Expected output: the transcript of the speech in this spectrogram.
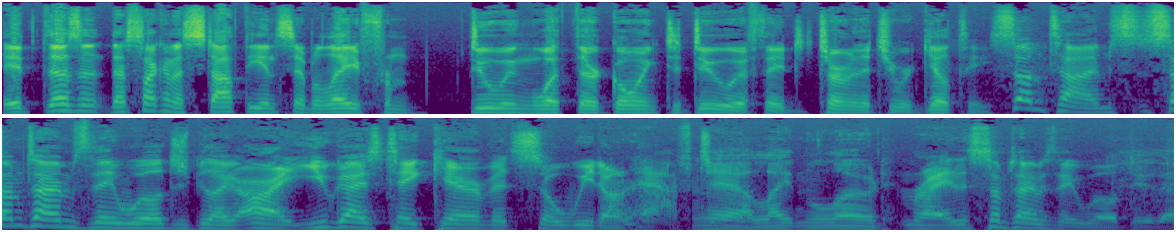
it doesn't. That's not going to stop the NCAA from doing what they're going to do if they determine that you were guilty. Sometimes, sometimes they will just be like, all right, you guys take care of it, so we don't have to. yeah, lighten the load. Right. Sometimes they will do that.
